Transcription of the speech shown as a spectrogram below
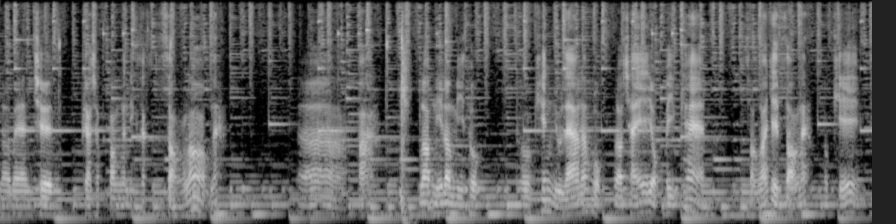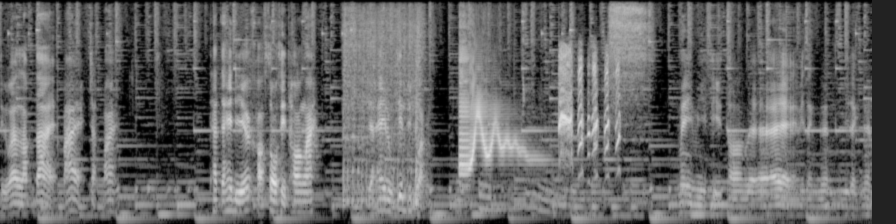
เราไปเชิญกาชปองกันอีกสักสองรอบนะเออป่ารอบนี้เรามีโทโทเค็นอยู่แล้วนะหกเราใช้หยกไปอีกแค่ 272 นะ โอเค ถือว่ารับได้ ไป จัดไป ถ้าจะให้ดีก็ขอโซสีทองมาอย่าให้ลุงจิ้นผิดหวัง ไม่มีสีทองเลย มีแต่เงิน มีแต่เงิน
